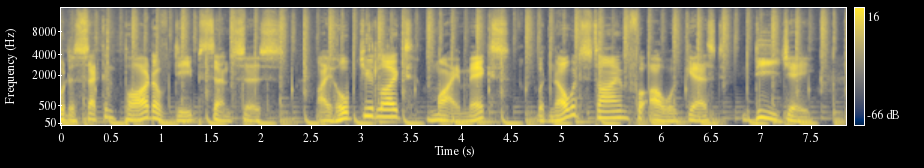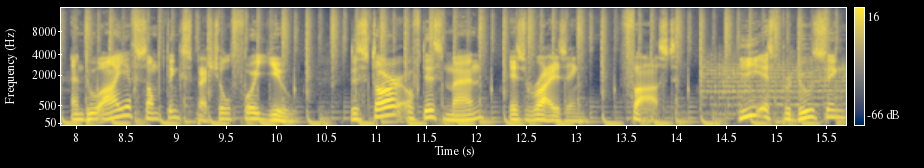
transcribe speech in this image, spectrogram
For the second part of Deep Senses. I hope you liked my mix, but now it's time for our guest DJ. And do I have something special for you? The star of this man is rising fast. He is producing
